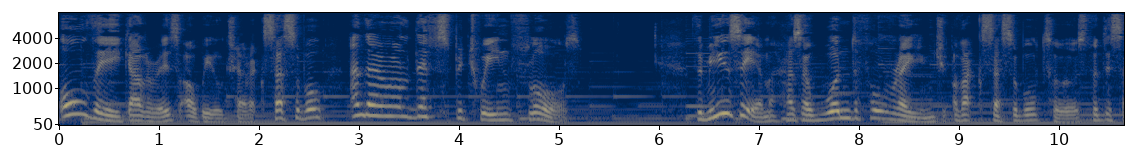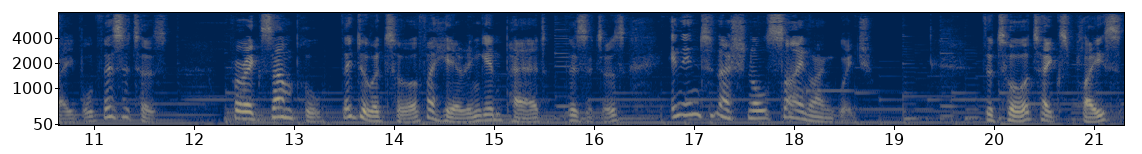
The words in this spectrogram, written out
All the galleries are wheelchair accessible and there are lifts between floors. The museum has a wonderful range of accessible tours for disabled visitors. For example, they do a tour for hearing impaired visitors in international sign language. The tour takes place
